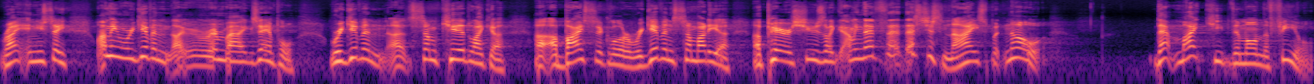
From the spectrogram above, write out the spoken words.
Right? And you say, well, I mean, we're given, remember my example, we're giving uh, some kid like a, a bicycle or we're giving somebody a, a pair of shoes. Like, I mean, that's, that, that's just nice, but no, that might keep them on the field.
